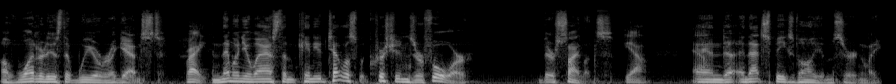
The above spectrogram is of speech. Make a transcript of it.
of what it is that we are against. Right. And then when you ask them, can you tell us what Christians are for? There's silence. Yeah. yeah. And, uh, and that speaks volumes, certainly.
